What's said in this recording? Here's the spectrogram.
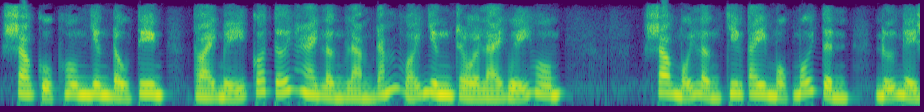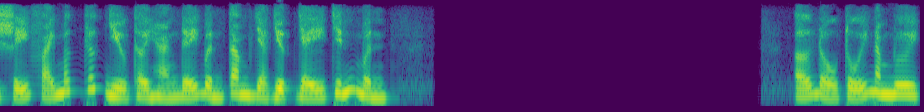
Sau cuộc hôn nhân đầu tiên, Thoại Mỹ có tới hai lần làm đám hỏi nhưng rồi lại hủy hôn. Sau mỗi lần chia tay một mối tình, nữ nghệ sĩ phải mất rất nhiều thời hạn để bình tâm và vực dậy chính mình. Ở độ tuổi 50,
